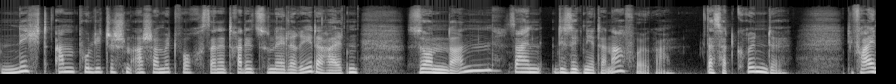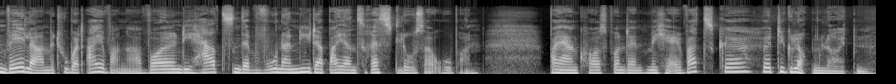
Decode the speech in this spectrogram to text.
nicht am politischen Aschermittwoch seine traditionelle Rede halten, sondern sein designierter Nachfolger. Das hat Gründe. Die Freien Wähler mit Hubert Aiwanger wollen die Herzen der Bewohner Niederbayerns restlos erobern. Bayern-Korrespondent Michael Watzke hört die Glocken läuten.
